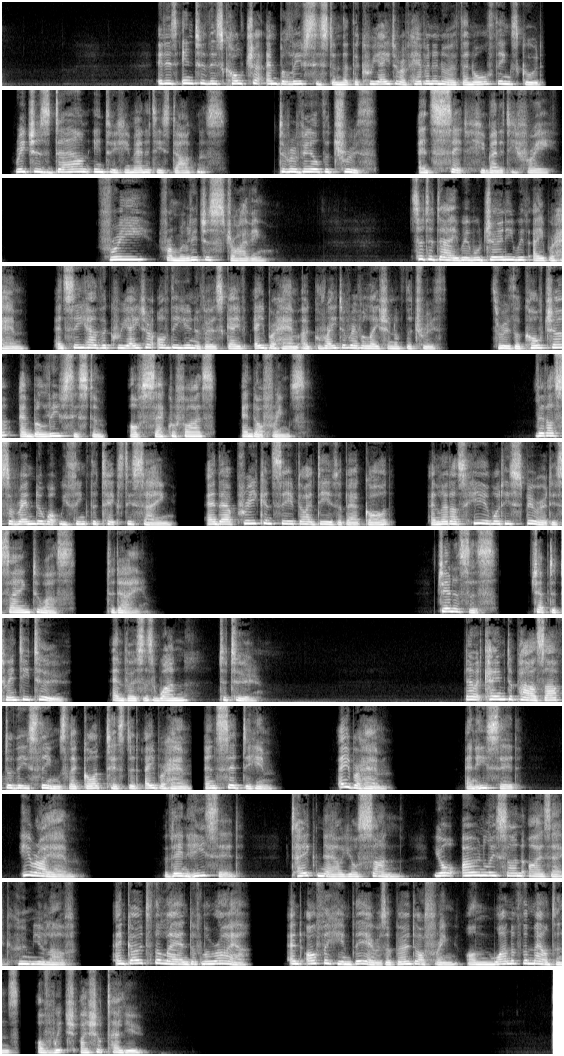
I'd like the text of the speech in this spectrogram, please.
It is into this culture and belief system that the Creator of heaven and earth and all things good reaches down into humanity's darkness to reveal the truth and set humanity free. Free from religious striving. So today we will journey with Abraham and see how the Creator of the universe gave Abraham a greater revelation of the truth through the culture and belief system of sacrifice and offerings. Let us surrender what we think the text is saying and our preconceived ideas about God and let us hear what His Spirit is saying to us today. Genesis chapter 22 and verses 1 to 2. Now it came to pass after these things that God tested Abraham and said to him, Abraham. And he said, Here I am. Then he said, Take now your son your only son Isaac, whom you love, and go to the land of Moriah, and offer him there as a burnt offering on one of the mountains of which I shall tell you.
